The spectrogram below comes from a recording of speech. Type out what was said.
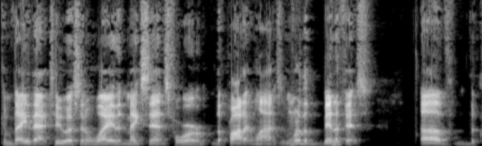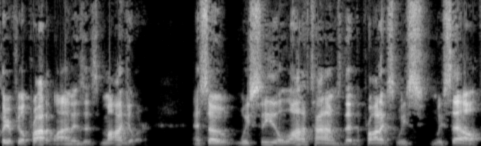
convey that to us in a way that makes sense for the product lines. And one of the benefits of the clearfield product line is it's modular. And so we see a lot of times that the products we we sell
